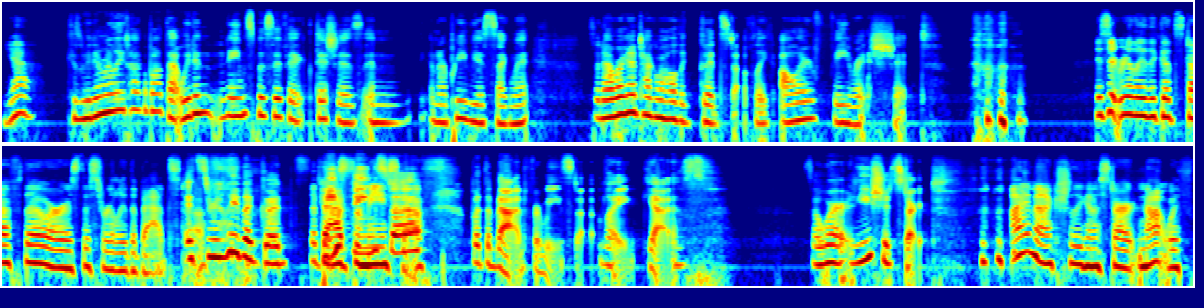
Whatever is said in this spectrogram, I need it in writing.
Yeah. Because we didn't really talk about that. We didn't name specific dishes in, in our previous segment. So now we're going to talk about all the good stuff, like all our favorite shit. Is it really the good stuff though, or is this really the bad stuff? It's really the good, The bad for me stuff. but the bad for me stuff. Like yes. So where you should start. I'm actually going to start not with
